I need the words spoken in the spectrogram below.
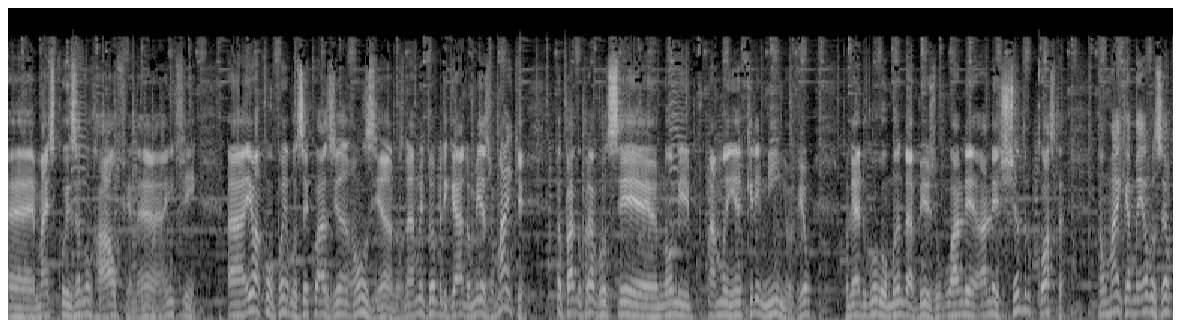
é, mais coisa no Ralph, né? Enfim. Ah, eu acompanho você quase 11 anos, né? Muito obrigado mesmo. Mike, eu pago pra você o nome amanhã Creminho, viu? Mulher do Google, manda beijo. O Ale, Alexandre Costa. Então, Mike, amanhã você é o-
